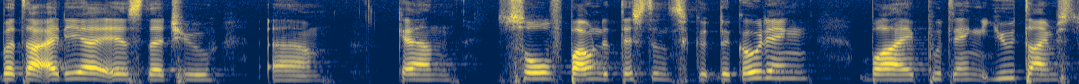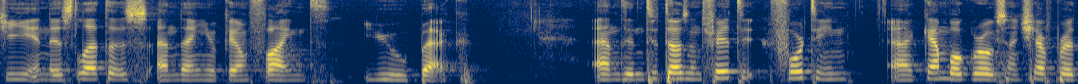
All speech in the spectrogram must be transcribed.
But the idea is that you um, can solve bounded distance decoding by putting u times g in this lattice, and then you can find u back. And in 2014, uh, Campbell, Groves, and Shepherd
